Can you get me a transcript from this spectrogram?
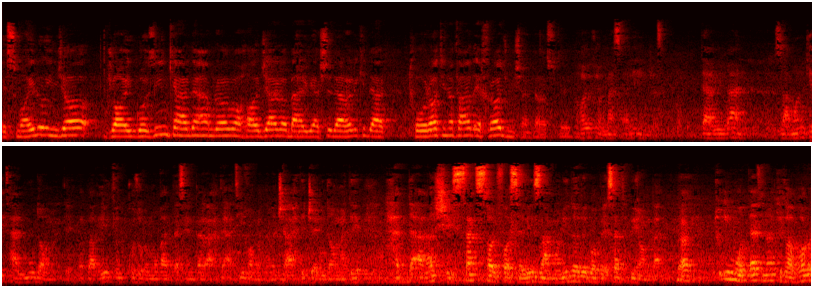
اسماعیل رو اینجا جایگزین کرده همراه با هاجر و برگشته در حالی که در تورات اینا فقط اخراج میشن توسط مسئله اینجاست. دقیقا زمانی که تلمود آمده و بقیه کتب مقدس در عهد عتیق آمده و چه عهد جدید آمده حداقل 600 سال فاصله زمانی داره با بعثت پیامبر. بله. تو این مدت اینا کتاب ها رو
